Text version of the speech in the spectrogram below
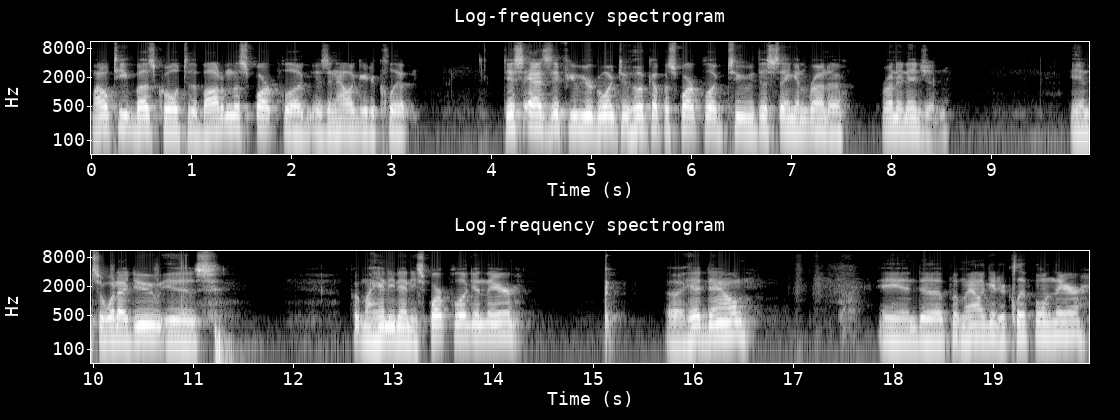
Model T buzz coil to the bottom of the spark plug is an alligator clip. Just as if you were going to hook up a spark plug to this thing and run a run an engine. And so what I do is put my handy dandy spark plug in there, uh, head down and uh, put my alligator clip on there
